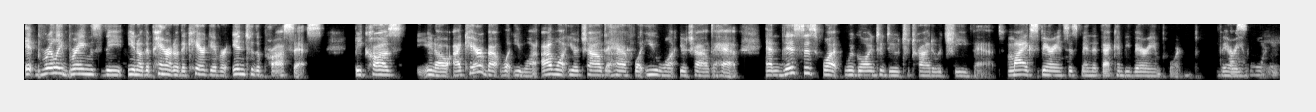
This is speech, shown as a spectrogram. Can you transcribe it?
it really brings the you know the parent or the caregiver into the process because you know i care about what you want i want your child to have what you want your child to have and this is what we're going to do to try to achieve that my experience has been that that can be very important very important.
